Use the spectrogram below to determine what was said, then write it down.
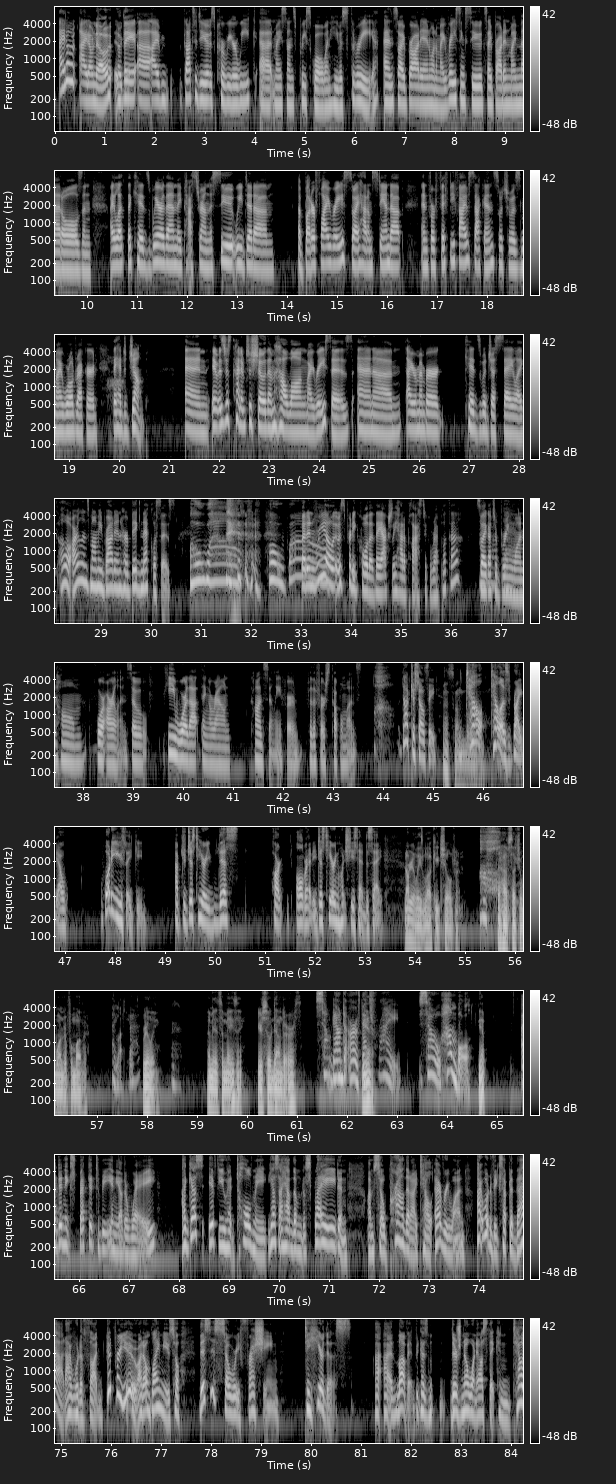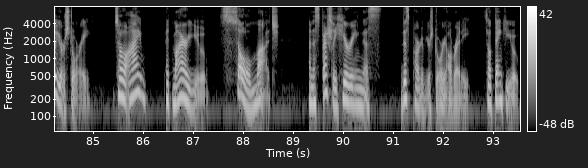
I don't. I don't know. They. Uh, I got to do it was career week at my son's preschool when he was three, and so I brought in one of my racing suits. I brought in my medals, and I let the kids wear them. They passed around the suit. We did um, a butterfly race, so I had them stand up, and for 55 seconds, which was my world record, they had to jump. And it was just kind of to show them how long my race is. And um, I remember kids would just say like, "Oh, Arlen's mommy brought in her big necklaces." Oh, wow. oh, wow. But in Rio, it was pretty cool that they actually had a plastic replica. So I got to bring one home for Arlen. So he wore that thing around constantly for for the first couple months. Dr. Sophy, That's tell, tell us right now, what are you thinking after just hearing this part already, just hearing what she's had to say? really lucky children oh. to have such a wonderful mother. I love that. Really. Mm-hmm. I mean, it's amazing. You're so down to earth. So down to earth. That's right. So humble. Yep. I didn't expect it to be any other way. I guess if you had told me, yes, I have them displayed and I'm so proud that I tell everyone, I would have accepted that. I would have thought, good for you. I don't blame you. So this is so refreshing to hear this. I, I love it because there's no one else that can tell your story. So I admire you so much, and especially hearing this this part of your story already. So thank you.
